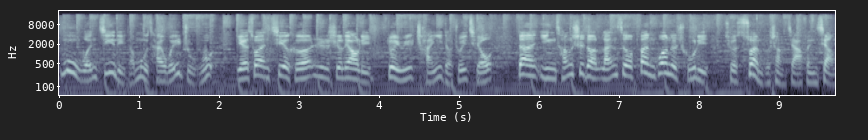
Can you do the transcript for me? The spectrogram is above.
木纹肌理的木材为主，也算切合日式料理对于禅意的追求。但隐藏式的蓝色泛光的处理却算不上加分项。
